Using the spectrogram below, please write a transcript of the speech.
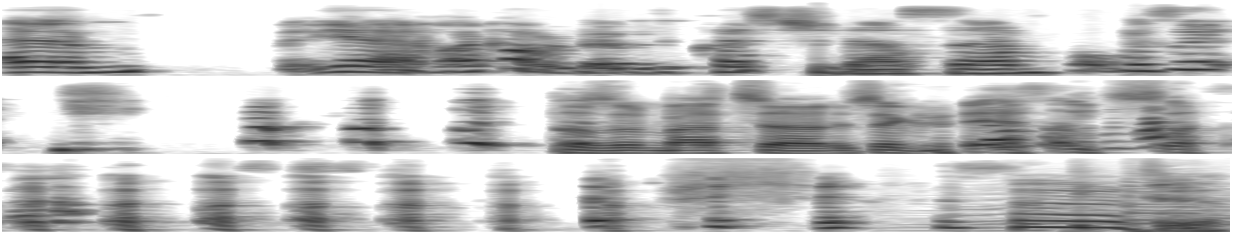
Um, but yeah, I can't remember the question now, Sam. What was it? Doesn't matter. It's a great Doesn't answer. oh dear.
